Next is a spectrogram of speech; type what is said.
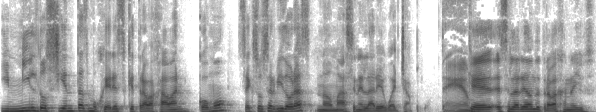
y 1.200 mujeres que trabajaban como sexo servidoras, nomás en el área de Whitechapel. Damn. Que es el área donde trabajan ellos.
